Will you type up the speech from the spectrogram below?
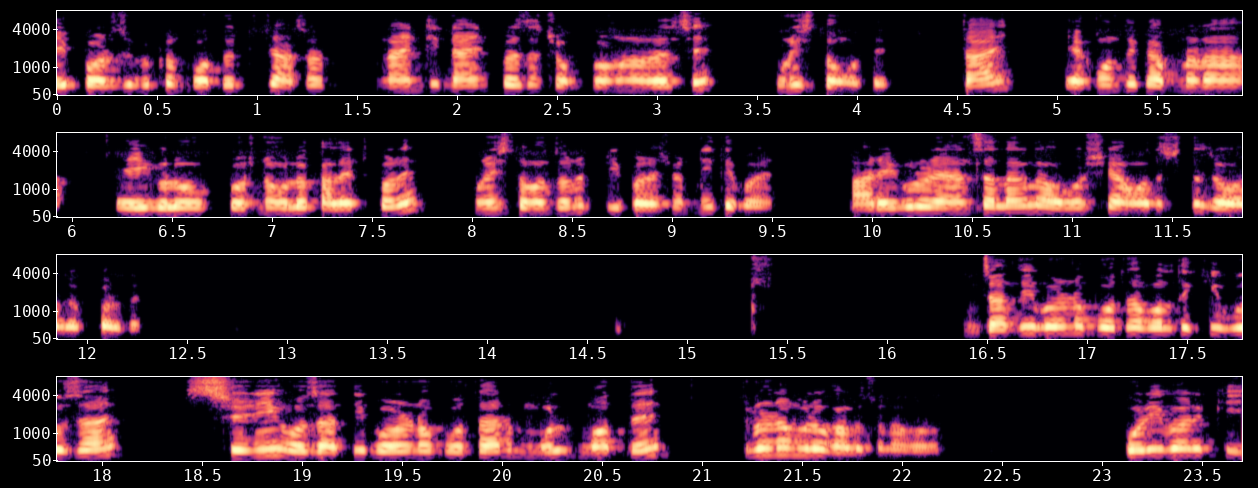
এই পর্যবেক্ষণ পদ্ধতিতে আসার নাইনটি নাইন পার্সেন্ট সম্ভাবনা রয়েছে উনিশতমতে তাই এখন থেকে আপনারা এইগুলো প্রশ্নগুলো কালেক্ট করে উনিশতমের জন্য প্রিপারেশন নিতে পারেন। আর এগুলোর অ্যান্সার লাগলে অবশ্যই আমাদের সাথে যোগাযোগ করবেন। জাতি বর্ণ প্রথা বলতে কি বোঝায়? শ্রেণি ও জাতি বর্ণ প্রথার মূল মধ্যে তুলনামূলক আলোচনা করো। পরিবার কি?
